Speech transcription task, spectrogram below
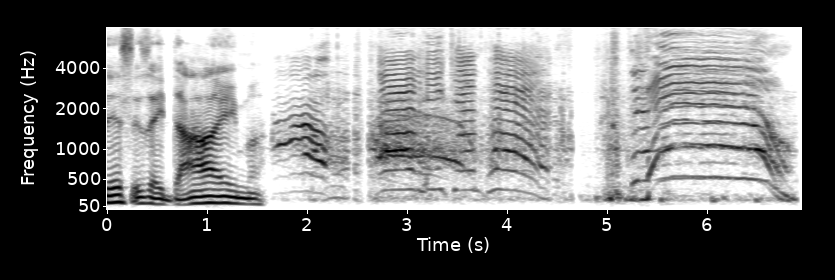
This is a dime. Can Damn!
